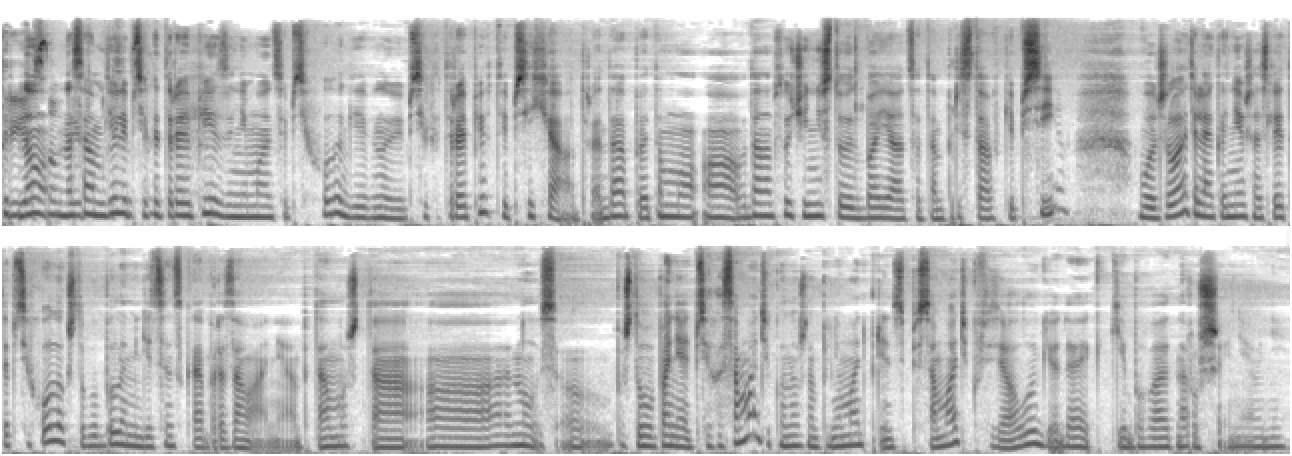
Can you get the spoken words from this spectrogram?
Три Но на самом деле психотерапией занимаются психологи, ну, и психотерапевты, и психиатры, да, поэтому а, в данном случае не стоит бояться там приставки «пси». Вот, желательно, конечно, если это психолог, чтобы было медицинское образование, потому что, а, ну, э, чтобы понять психосоматику, нужно понимать, в принципе, соматику, физиологию, да, и какие бывают нарушения в ней.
